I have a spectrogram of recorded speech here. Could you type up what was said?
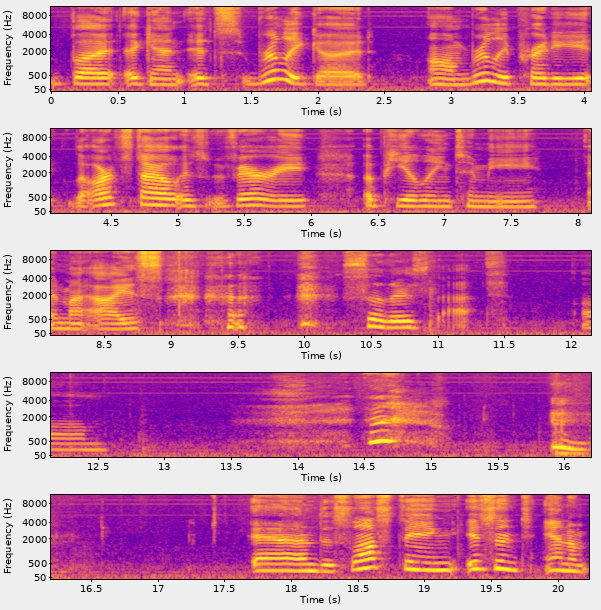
but again, it's really good. Um, really pretty. The art style is very appealing to me and my eyes. so there's that. Um, and this last thing isn't anim-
